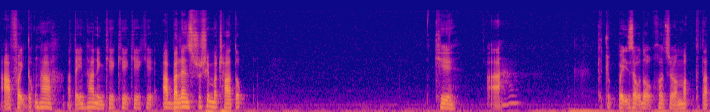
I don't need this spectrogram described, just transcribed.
A phai na à tein na nín khi khi khi khi. À balance chu shi ma tha tuk khi. À chụp bị dậu độ khó cho mặc tập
